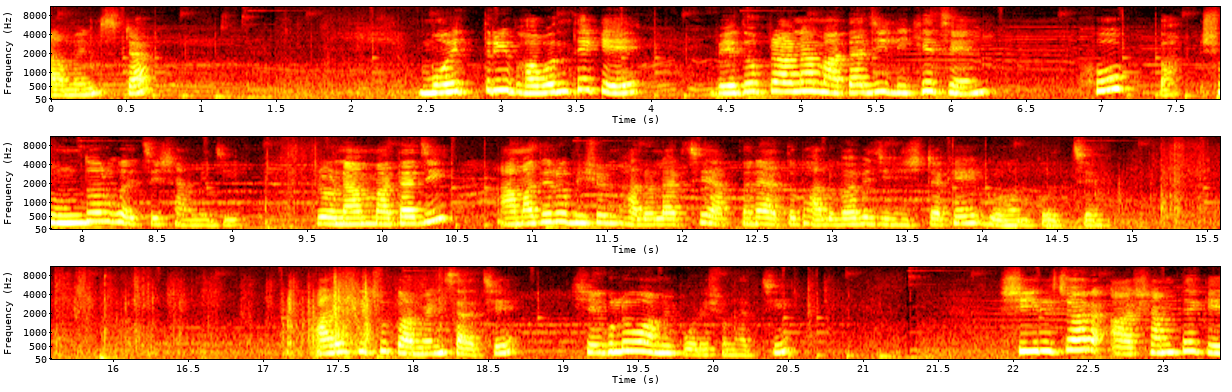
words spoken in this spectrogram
কমেন্টসটা মৈত্রী ভবন থেকে বেদপ্রাণা মাতাজি লিখেছেন, খুব সুন্দর হয়েছে স্বামীজি। প্রণাম মাতাজি, আমাদেরও ভীষণ ভালো লাগছে, আপনারা এত ভালোভাবে জিনিসটাকে গ্রহণ করছেন। আরও কিছু কমেন্টস আছে, সেগুলোও আমি পড়ে শোনাচ্ছি। শিলচর আসাম থেকে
